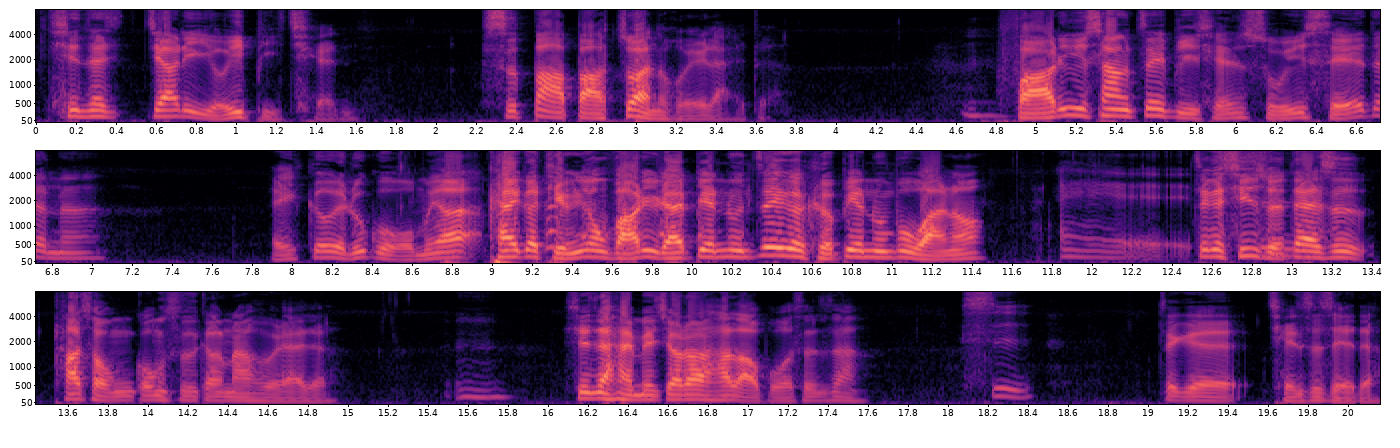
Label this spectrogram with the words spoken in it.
现在家里有一笔钱是爸爸赚回来的。法律上这笔钱属于谁的呢？哎，各位，如果我们要开个庭用法律来辩论，这个可辩论不完哦。哎，这个薪水袋是他从公司刚拿回来的，嗯，现在还没交到他老婆身上。是，这个钱是谁的？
